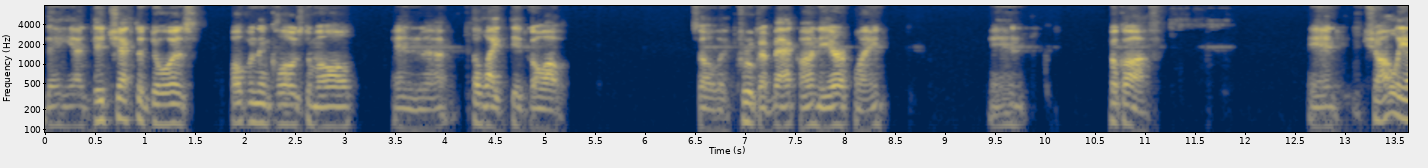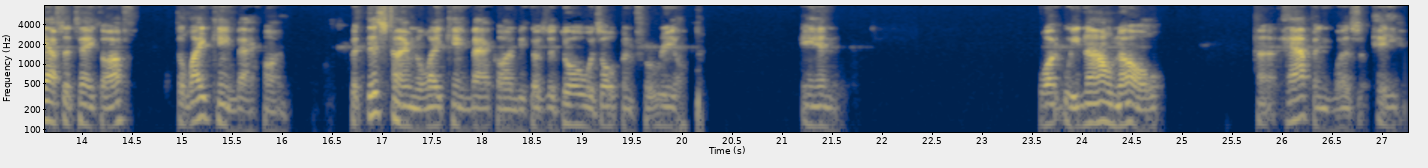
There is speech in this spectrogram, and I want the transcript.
they uh, did check the doors, opened and closed them all, and uh, the light did go out. So the crew got back on the airplane and took off. And shortly after takeoff, the light came back on. But this time the light came back on because the door was open for real. And what we now know uh, happened was a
